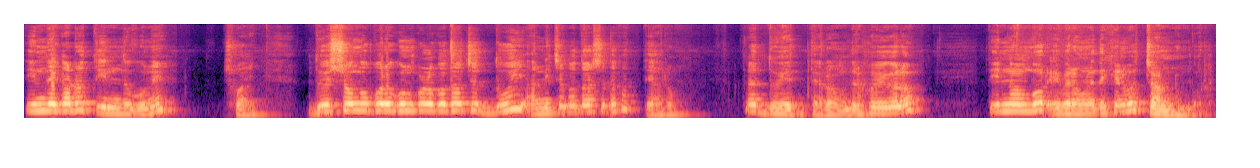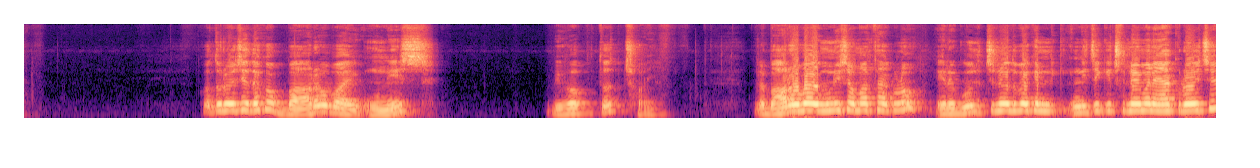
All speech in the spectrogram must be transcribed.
তিন দিয়ে কাটো তিন দুগুণে ছয়। দুইয়ের সঙ্গে উপরে গুণ করলে কত হচ্ছে? দুই। আর নিচে কত আসছে? দেখো, তেরো। তাহলে দুইয়ের তেরো আমাদের হয়ে গেল। তিন নম্বর, এবার আমরা দেখে নেব চার নম্বর। কত রয়েছে? দেখো, বারো বাই উনিশ বিভক্ত ছয়। বারো বাই উনিশ আমার থাকল। এর গুণ চিহ্ন দেবো নিচে কিছু নেই মানে এক রয়েছে,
